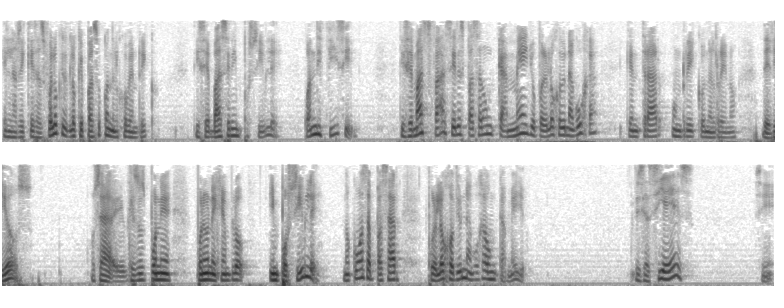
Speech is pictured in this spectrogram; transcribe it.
En las riquezas. Fue lo que, lo que pasó con el joven rico. Dice, va a ser imposible. ¿Cuán difícil? Dice, más fácil es pasar un camello por el ojo de una aguja que entrar un rico en el reino de Dios. O sea, eh, Jesús pone, pone un ejemplo imposible. ¿No? ¿Cómo vas a pasar por el ojo de una aguja a un camello? Dice, así es. ¿Sí?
